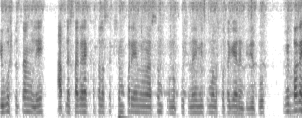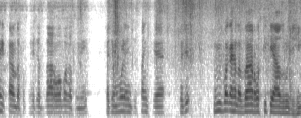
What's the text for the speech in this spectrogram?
ही गोष्ट चांगली आहे. आपल्या सगळ्या खताला सक्षम पर्याय म्हणून आज संपूर्ण पोषण आहे. मी तुम्हाला स्वतः गॅरंटी देतो. तुम्ही बघा ही कांदा फक्त ह्याच्यात जारवा बघा तुम्ही. ह्याच्या मुळ्यांची संख्या म्हणजे तुम्ही बघा ह्याला जारवा किती आज रोजी. ही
